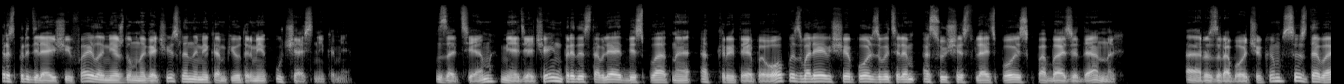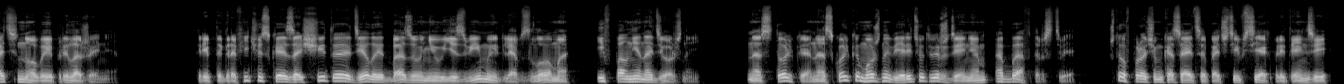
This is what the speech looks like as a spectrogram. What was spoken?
распределяющей файлы между многочисленными компьютерами-участниками. Затем MediaChain предоставляет бесплатное открытое ПО, позволяющее пользователям осуществлять поиск по базе данных, а разработчикам создавать новые приложения. Криптографическая защита делает базу неуязвимой для взлома и вполне надежной. Настолько, насколько можно верить утверждениям об авторстве, что, впрочем, касается почти всех претензий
